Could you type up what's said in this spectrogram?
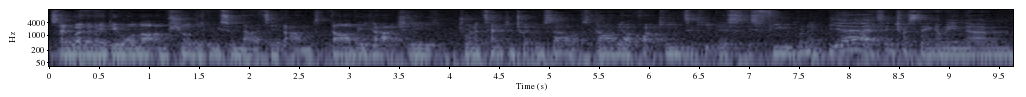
so whether they do or not, I'm sure there's going to be some narrative, and Derby have actually drawn attention to it themselves. Derby are quite keen to keep this this feud running. yeah, it's interesting. I mean. Um,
